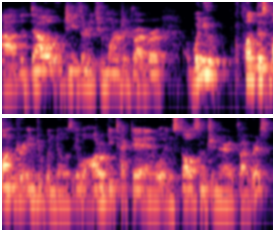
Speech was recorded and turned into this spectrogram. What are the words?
Uh, the Dell G32 monitor driver, when you plug this monitor into Windows, it will auto detect it and it will install some generic drivers.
